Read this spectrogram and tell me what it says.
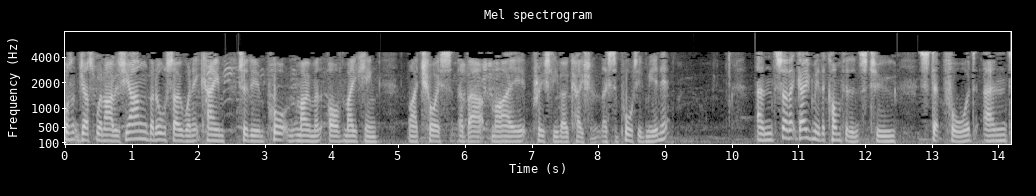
wasn't just when I was young, but also when it came to the important moment of making my choice about my priestly vocation. They supported me in it and so that gave me the confidence to step forward and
